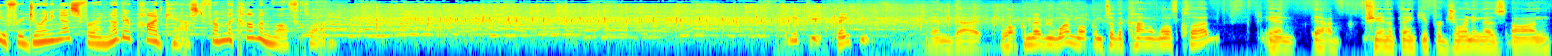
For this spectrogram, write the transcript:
you for joining us for another podcast from the Commonwealth Club. Thank you. Thank you. And uh, welcome, everyone. Welcome to the Commonwealth Club. And uh, Shannon, thank you for joining us on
